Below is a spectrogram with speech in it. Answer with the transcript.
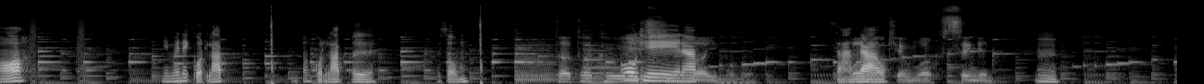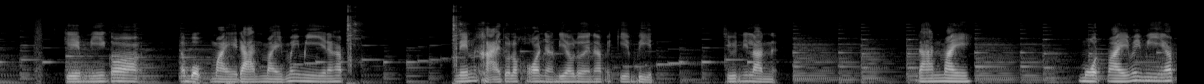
อ๋อยังไม่ได้กดรับ ต้องกดรับเออผสม โอเคนะครับสามดาวอืมเกมนี้ก็ระบบใหม่ด่านใหม่ไม่มีนะครับ เน้นขายตัวละครอย่างเดียวเลยนะไอเกมบีดชีวิตนิรันด์เนี่ยด่านใหม่โหมดใหม่ไม่มีครับ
